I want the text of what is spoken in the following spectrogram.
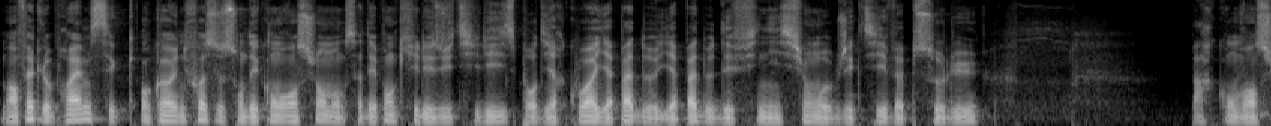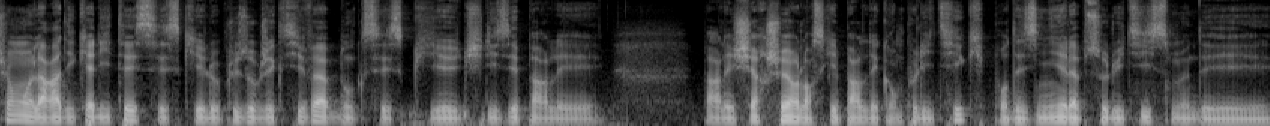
Mais En fait, le problème, c'est qu'encore une fois, ce sont des conventions, donc ça dépend qui les utilise pour dire quoi. Il n'y a, pas de- définition objective absolue. Par convention, la radicalité, c'est ce qui est le plus objectivable, donc c'est ce qui est utilisé par les, chercheurs lorsqu'ils parlent des camps politiques pour désigner l'absolutisme des,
